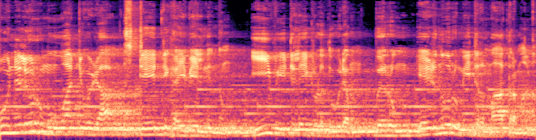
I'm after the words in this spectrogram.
പുനലൂർ മൂവാറ്റുപുഴ സ്റ്റേറ്റ് ഹൈവേയിൽ നിന്നും ഈ വീട്ടിലേക്കുള്ള ദൂരം വെറും എഴുന്നൂറ് മീറ്റർ മാത്രമാണ്.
